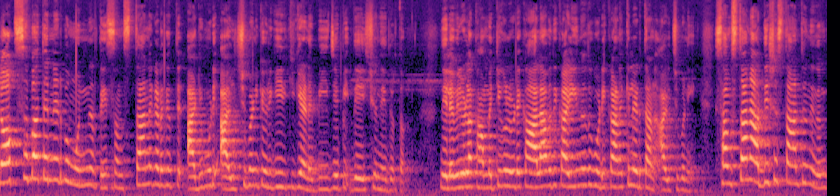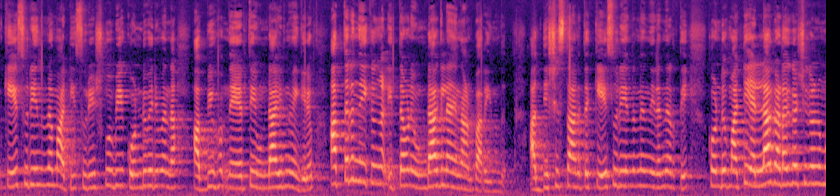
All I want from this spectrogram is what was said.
ലോക്സഭാ തെരഞ്ഞെടുപ്പ് മുൻനിർത്തി സംസ്ഥാന ഘടകത്തിൽ അടിമുടി അഴിച്ചുപണിക്ക് ഒരുങ്ങിയിരിക്കുകയാണ് ബി ജെ പി ദേശീയ നേതൃത്വം. നിലവിലുള്ള കമ്മിറ്റികളുടെ കാലാവധി കഴിയുന്നത് കൂടി കണക്കിലെടുത്താണ് അഴിച്ചുപണി. സംസ്ഥാന അധ്യക്ഷ സ്ഥാനത്തു നിന്നും കെ സുരേന്ദ്രനെ മാറ്റി സുരേഷ് ഗോപിയെ കൊണ്ടുവരുമെന്ന അഭ്യൂഹം നേരത്തെ ഉണ്ടായിരുന്നുവെങ്കിലും അത്തരം നീക്കങ്ങൾ ഇത്തവണ ഉണ്ടാകില്ല എന്നാണ് പറയുന്നത്. അധ്യക്ഷ സ്ഥാനത്ത് കെ സുരേന്ദ്രനെ നിലനിർത്തി കൊണ്ട് മറ്റ് എല്ലാ ഘടകകക്ഷികളും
